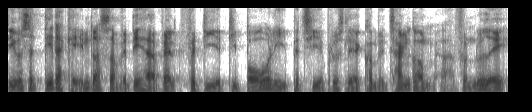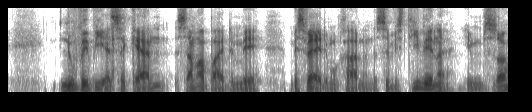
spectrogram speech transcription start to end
det er jo så det, der kan ændre sig ved det her valg, fordi at de borgerlige partier pludselig er kommet i tanke om, og har fundet ud af, nu vil vi altså gerne samarbejde med, med Sverigedemokraterne. Så hvis de vinder, jamen så,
